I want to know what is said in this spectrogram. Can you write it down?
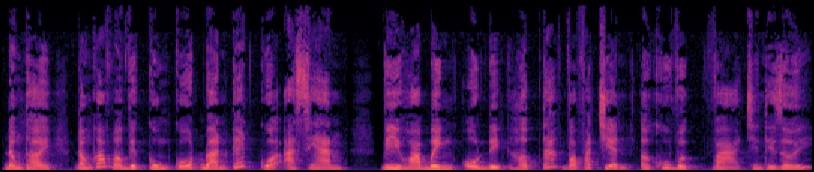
Đồng thời, đóng góp vào việc củng cố đoàn kết của ASEAN vì hòa bình, ổn định, hợp tác và phát triển ở khu vực và trên thế giới.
